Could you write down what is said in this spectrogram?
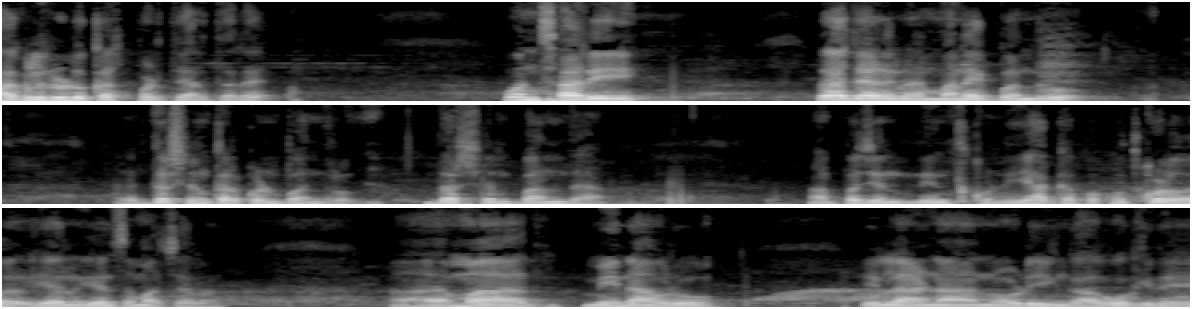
ಹಗಲಿರುಳು ಕಷ್ಟಪಡ್ತಾ ಇರ್ತಾರೆ. ಒಂದು ಸಾರಿ ರಾಜ ಮನೆಗೆ ಬಂದರು. ದರ್ಶನ್ ಕರ್ಕೊಂಡು ಬಂದರು. ದರ್ಶನ್ ಬಂದ. ಅಪ್ಪಾಜಿ ನಿಂತ್ಕೊಂಡು, ಯಾಕಪ್ಪ ಕೂತ್ಕೊಳ್ಳೋ ಏನು ಏನು ಸಮಾಚಾರ? ಅಮ್ಮ, ಮೀನಾ ಅವರು, ಇಲ್ಲ ಅಣ್ಣ, ನೋಡಿ ಹಿಂಗೆ ಆಗೋಗಿದೆ.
